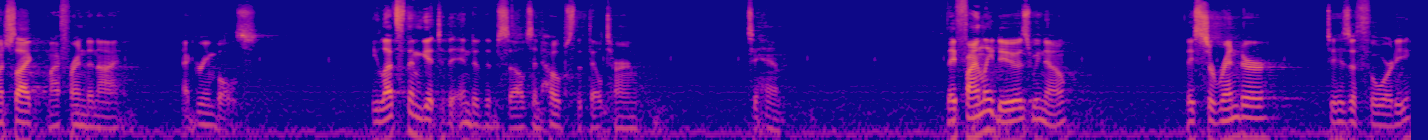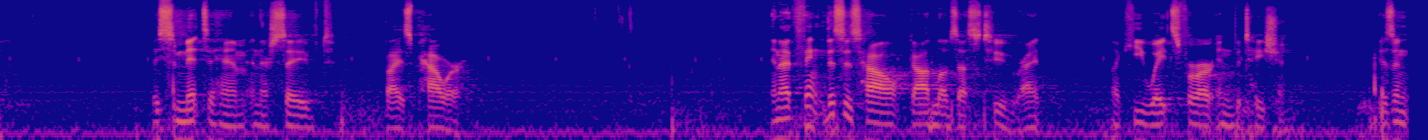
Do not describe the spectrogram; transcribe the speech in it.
much like my friend and I at Green Bowls. He lets them get to the end of themselves in hopes that they'll turn to him. They finally do, as we know. They surrender to his authority, they submit to him, and they're saved by his power. And I think this is how God loves us too, right? He waits for our invitation. He doesn't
